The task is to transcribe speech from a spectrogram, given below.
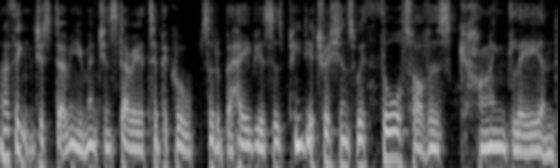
I think just I mean you mentioned stereotypical sort of behaviours as paediatricians we're thought of as kindly and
